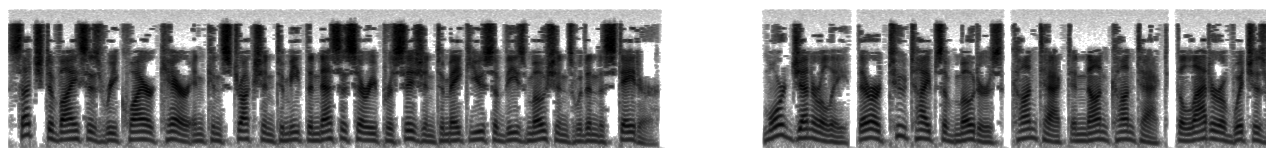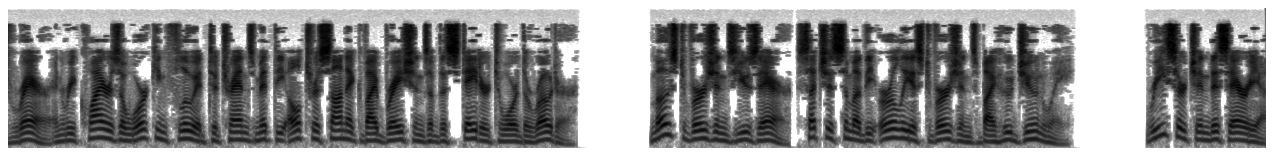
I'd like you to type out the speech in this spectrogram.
Such devices require care in construction to meet the necessary precision to make use of these motions within the stator. More generally, there are two types of motors, contact and non-contact, the latter of which is rare and requires a working fluid to transmit the ultrasonic vibrations of the stator toward the rotor. Most versions use air, such as some of the earliest versions by Hu Junhui. Research in this area,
